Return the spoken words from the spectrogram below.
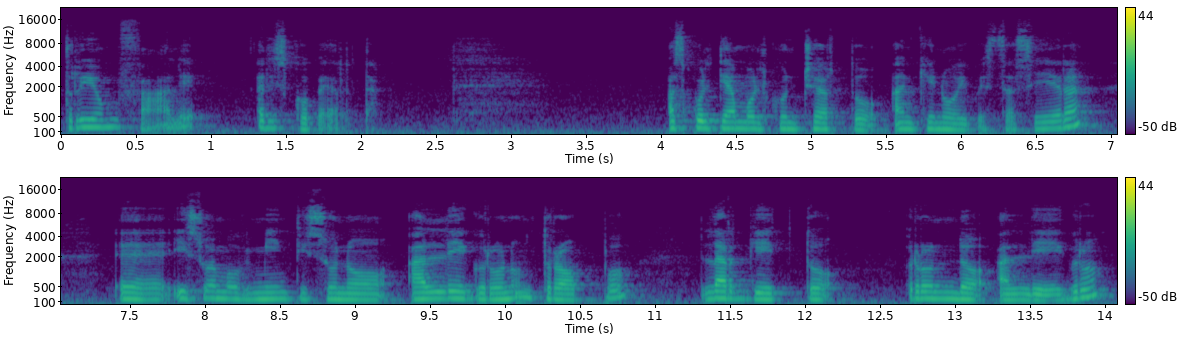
trionfale riscoperta. Ascoltiamo il concerto anche noi questa sera. Eh, I suoi movimenti sono allegro non troppo, larghetto, rondò allegro.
